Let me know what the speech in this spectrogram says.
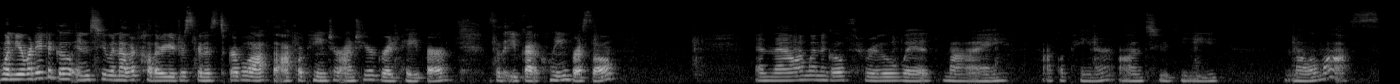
when you're ready to go into another color, you're just going to scribble off the aqua painter onto your grid paper so that you've got a clean bristle. And now I'm going to go through with my aqua painter onto the mellow moss.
